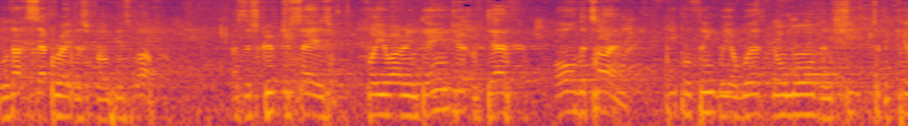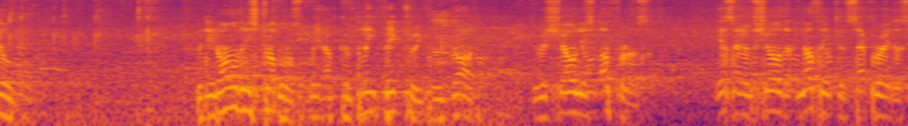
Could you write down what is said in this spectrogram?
will that separate us from his love? As the scripture says, for you are in danger of death all the time. People think we are worth no more than sheep to be killed. But in all these troubles, we have complete victory through God, who has shown his love for us. Yes, I am sure that nothing can separate us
